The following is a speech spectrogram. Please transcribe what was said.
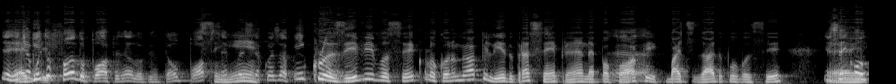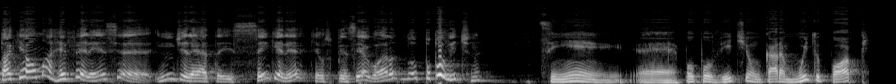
E a gente é, é muito fã do pop, né, Lucas? Então o pop Sim. sempre vai ser coisa. Inclusive, você colocou no meu apelido para sempre, né? Nepopop, é. batizado por você. E é... sem contar que há uma referência indireta e sem querer, que eu pensei agora, no Popovich, né? Sim, é, Popovich, um cara muito pop,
